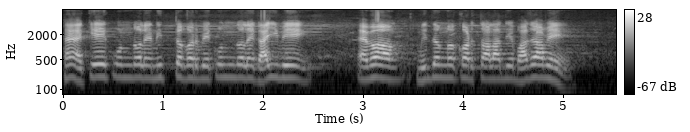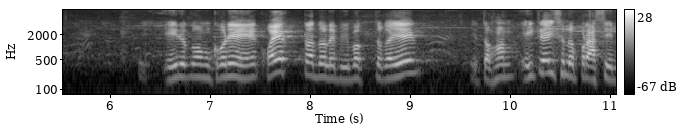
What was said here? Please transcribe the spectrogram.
হ্যাঁ কে কোন দলে নৃত্য করবে, কোন দলে গাইবে এবং মৃদঙ্গ করতালা দিয়ে বাজাবে। এইরকম করে কয়েকটা দলে বিভক্ত হয়ে তখন এইটাই ছিল প্রাচীন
